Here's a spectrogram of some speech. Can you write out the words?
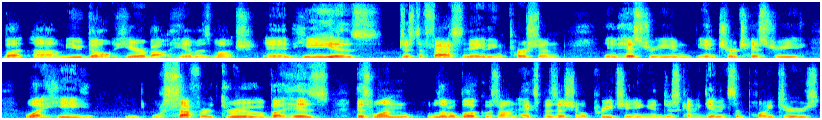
but um, you don't hear about him as much. And he is just a fascinating person in history in, in church history what he suffered through but his this one little book was on expositional preaching and just kind of giving some pointers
